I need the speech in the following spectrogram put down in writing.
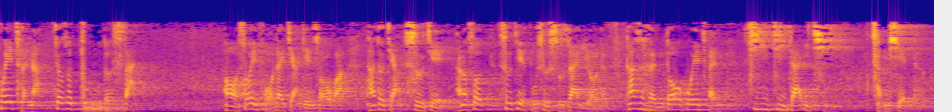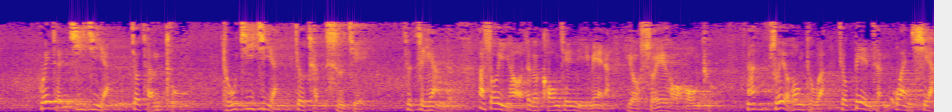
灰尘啊，就是土的散。哦，所以佛在讲经说法，他就讲世界，他说世界不是实在有的，它是很多灰尘积聚在一起呈现的。灰尘积聚啊，就成土；土积聚啊，就成世界，是这样的。那所以哈，这个空间里面啊，有水火风土，那水火风土啊，就变成万象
